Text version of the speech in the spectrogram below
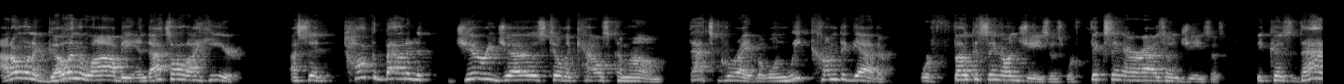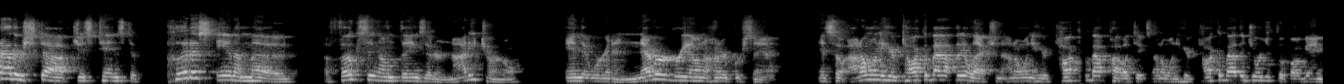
I don't want to go in the lobby and that's all I hear. I said, talk about it at Jittery Joe's till the cows come home. That's great. But when we come together, we're focusing on Jesus, we're fixing our eyes on Jesus, because that other stuff just tends to put us in a mode of focusing on things that are not eternal and that we're going to never agree on 100%. And so I don't want to hear talk about the election. I don't want to hear talk about politics. I don't want to hear talk about the Georgia football game.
